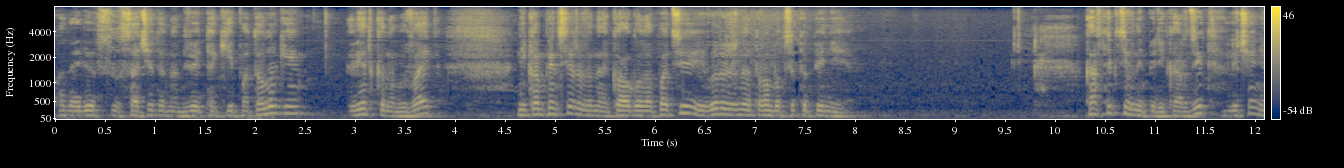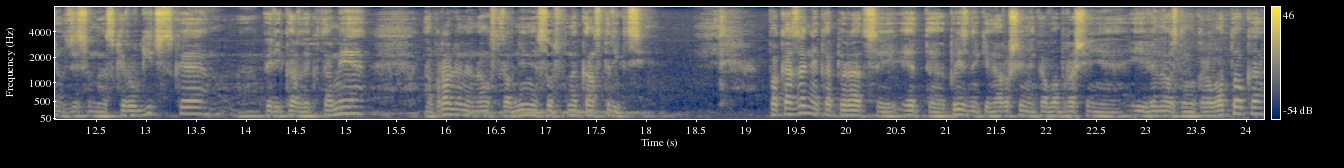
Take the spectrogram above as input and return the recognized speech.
когда идет сочетано две такие патологии. Редко, но бывает некомпенсированная коагулопатия и выраженная тромбоцитопения. Конструктивный перикардит, лечение вот здесь у нас хирургическое, э, перикардэктомия, направленная на устранение собственной констрикции. Показания к операции – это признаки нарушения кровообращения и венозного кровотока.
